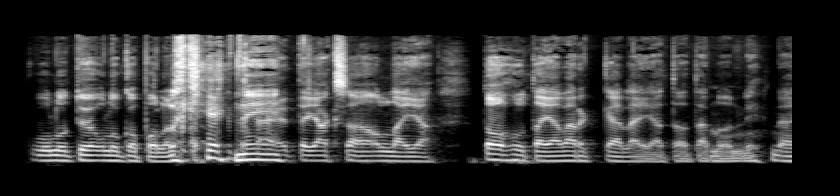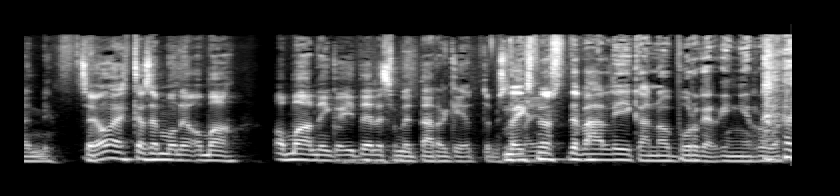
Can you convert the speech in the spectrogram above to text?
kuuluu työ ulkopuolellekin, että, niin. että jaksaa olla ja tohuta ja värkkäillä ja tota, no, niin, näin, niin. se on ehkä semmoinen oma, oma niin itselle semmoinen tärkeä juttu. Mistä No eikö ne sitten vähän liikaa nuo Burger Kingin ruoat?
